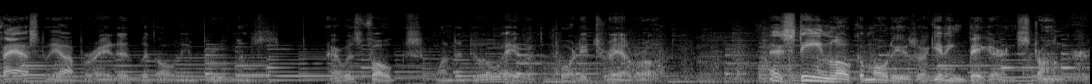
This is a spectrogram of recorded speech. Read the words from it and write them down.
fast we operated with all the improvements, there was folks wanted to do away with the Portage Railroad. The steam locomotives were getting bigger and stronger.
